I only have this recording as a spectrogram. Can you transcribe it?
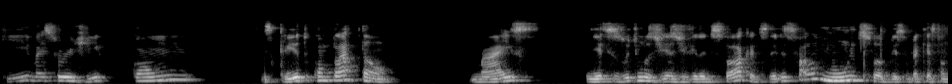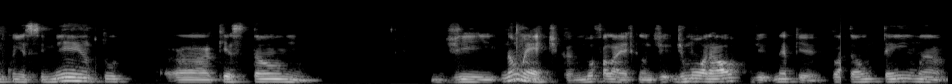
que vai surgir com escrito com Platão, mas nesses últimos dias de vida de Sócrates, eles falam muito sobre, sobre a questão do conhecimento, a questão de não ética, não vou falar ética, não, de, de moral, de, né, porque Platão tem uma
